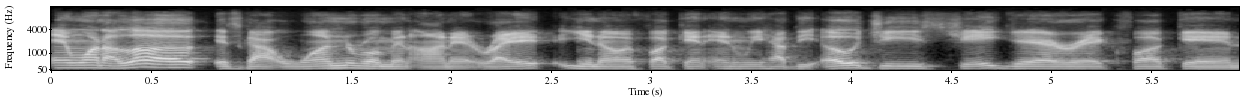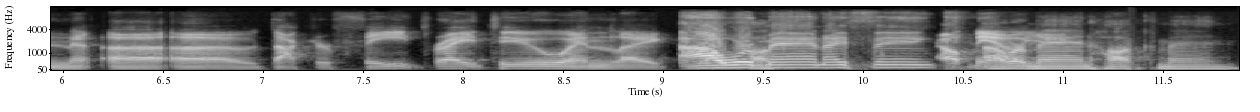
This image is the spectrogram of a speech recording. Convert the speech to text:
And what I love is got Wonder Woman on it, right? You know, fucking, and we have the OGs, Jay Garrick, fucking, uh, uh, Doctor Fate, right, too, and like Our Hawk- man, I think. help me Our out. man, Hawkman.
